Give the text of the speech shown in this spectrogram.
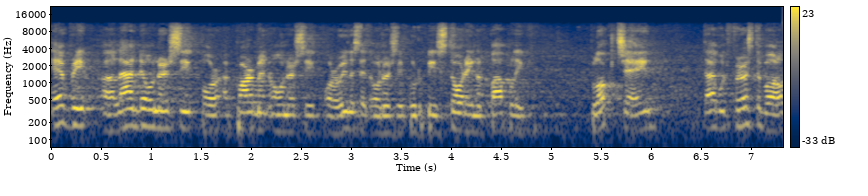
every uh, land ownership or apartment ownership or real estate ownership would be stored in a public blockchain that would first of all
